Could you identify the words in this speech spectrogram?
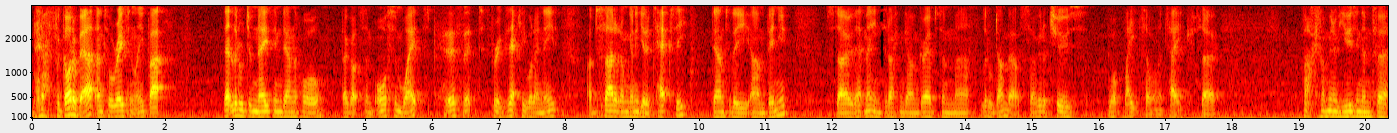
that I forgot about until recently, but that little gymnasium down the hall, they've got some awesome weights, perfect for exactly what I need. I've decided I'm going to get a taxi down to the um, venue, so that means that I can go and grab some uh, little dumbbells. So I've got to choose what weights I want to take. So, fuck, if I'm going to be using them for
